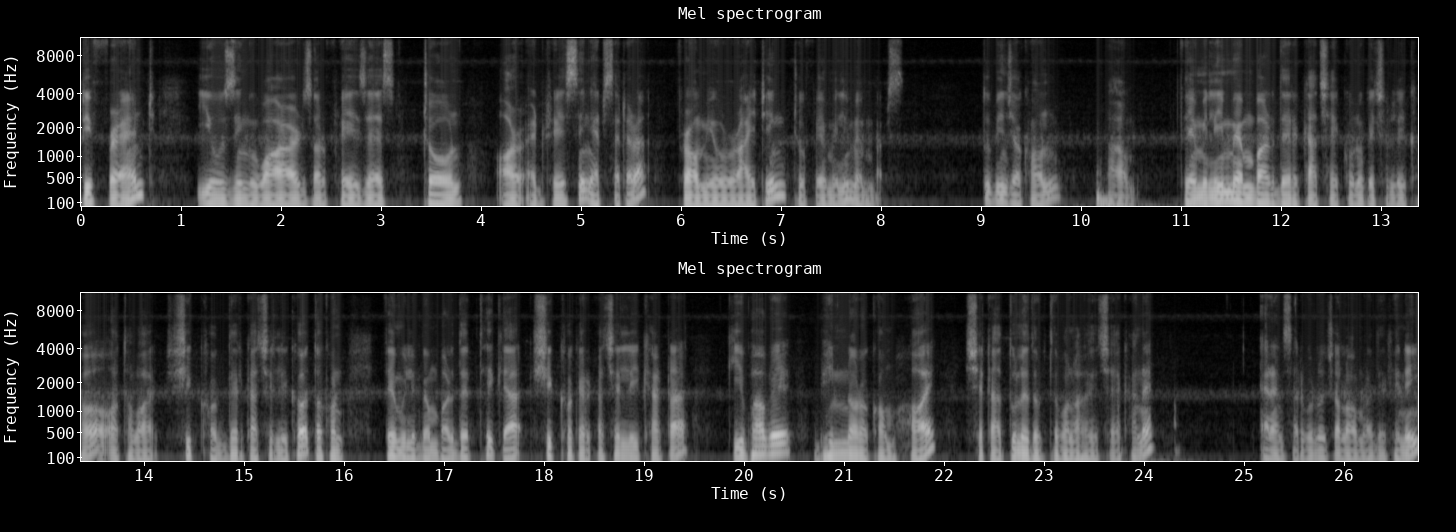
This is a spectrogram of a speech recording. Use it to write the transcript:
different using words or phrases tone or addressing etcetera from your writing to family members তুমি যখন ফ্যামিলি মেম্বারদের কাছে কোনো কিছু লিখো অথবা শিক্ষকদের কাছে লিখো, তখন ফ্যামিলি মেম্বারদের থেকে শিক্ষকের কাছে লেখাটা কীভাবে ভিন্ন রকম হয় সেটা তুলে ধরতে বলা হয়েছে এখানে। এর অ্যান্সারগুলো চলো আমরা দেখে নিই।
